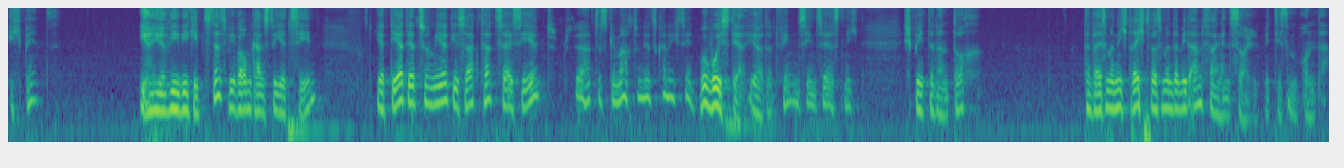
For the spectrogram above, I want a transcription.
ich bin's. Ja, ja, wie, wie gibt's das? Wie, warum kannst du jetzt sehen? Ja, der, der zu mir gesagt hat, sei sehend, der hat das gemacht und jetzt kann ich sehen. Wo, wo ist der? Ja, dann finden sie ihn zuerst nicht, später dann doch. Dann weiß man nicht recht, was man damit anfangen soll, mit diesem Wunder.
